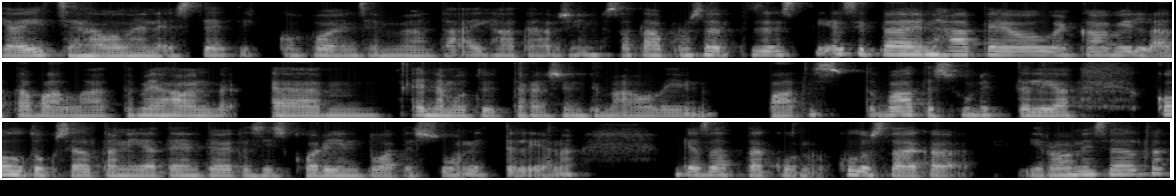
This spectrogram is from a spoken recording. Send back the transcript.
Ja itsehän olen esteetikko, voin sen myöntää ihan täysin sataprosenttisesti, ja sitä en häpeä ollenkaan millään tavalla, että mehän äm, ennen mun tyttären syntymää olin vaates, vaatesuunnittelija koulutukseltani ja teen töitä siis kodin tuotesuunnittelijana, mikä saattaa kuulostaa aika ironiselta,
